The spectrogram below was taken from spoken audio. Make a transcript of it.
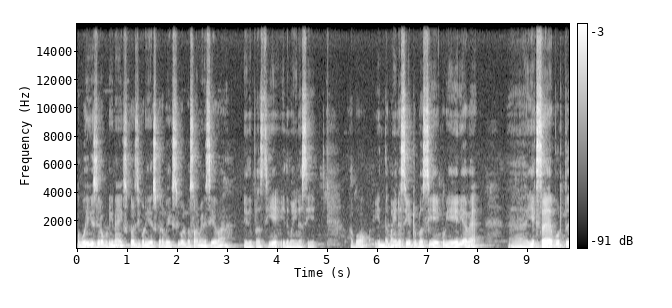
அப்போ ஒய்க்கு ஜீரோ போட்டிங்கன்னா x square equal a square அப்போ x equal plus or minus ஏவா இது ப்ளஸ் ஏ இது மைனஸ் ஏ அப்போது இந்த minus a to plus a கூடிய ஏரியாவை எக்ஸை பொறுத்து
